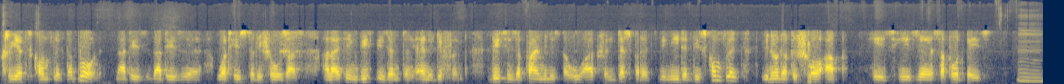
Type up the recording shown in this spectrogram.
creates conflict abroad. That is that is uh, what history shows us, and I think this isn't any different. This is a prime minister who actually desperately needed this conflict in order to show up his his uh, support base. Mm.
